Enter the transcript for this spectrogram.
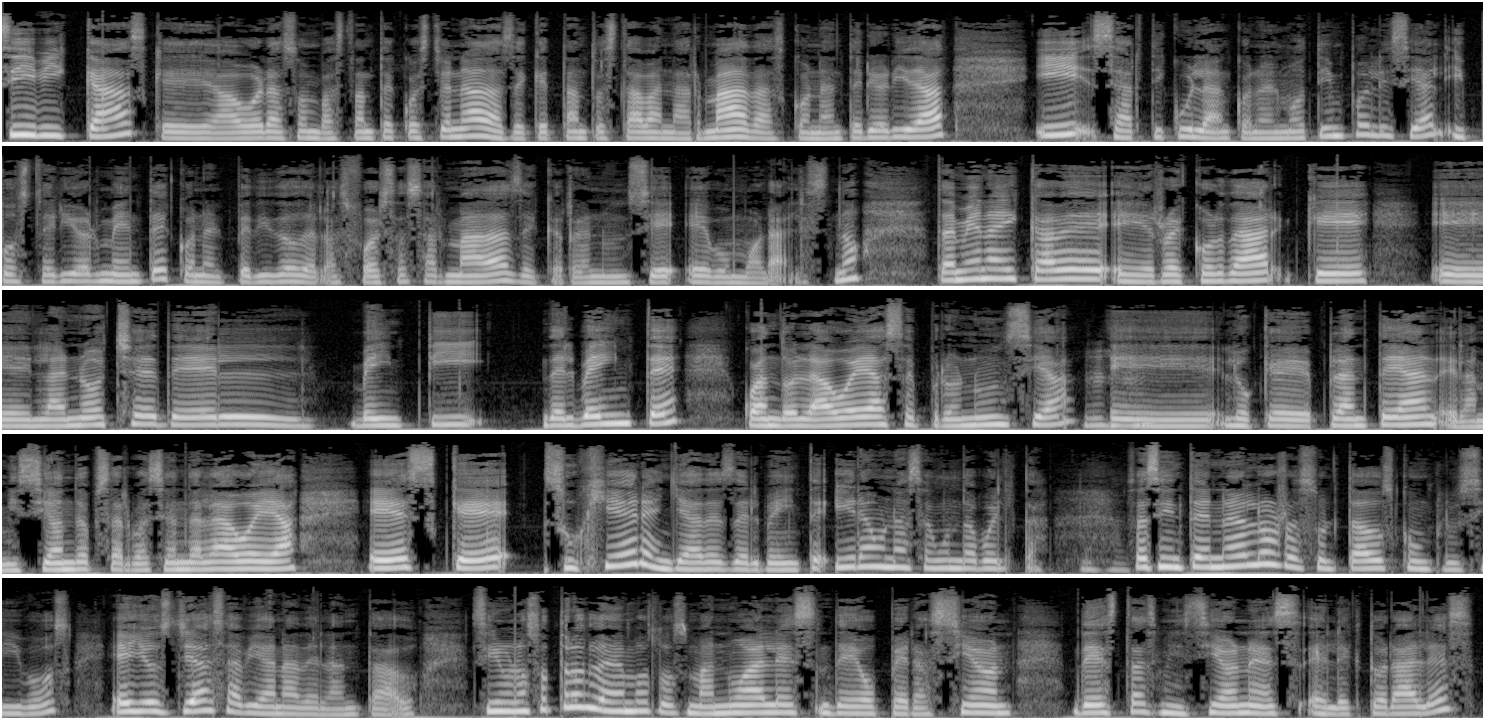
cívicas, que ahora son bastante cuestionadas de qué tanto estaban armadas con anterioridad, y se articulan con el motín policial y posteriormente con el pedido de las Fuerzas Armadas de que renuncie Evo Morales. ¿no? También ahí cabe eh, recordar que eh, en la noche del 20 del 20, cuando la OEA se pronuncia, eh, lo que plantean, la misión de observación de la OEA, es que sugieren ya desde el 20 ir a una segunda vuelta. O sea, sin tener los resultados conclusivos, ellos ya se habían adelantado. Si nosotros leemos los manuales de operación de estas misiones electorales,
